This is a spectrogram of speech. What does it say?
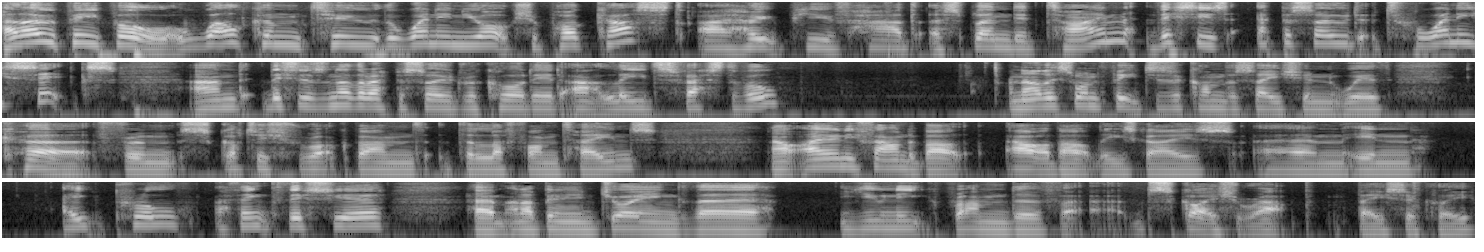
Hello, people. Welcome to the When in Yorkshire podcast. I hope you've had a splendid time. This is episode 26, and this is another episode recorded at Leeds Festival. Now, this one features a conversation with Kerr from Scottish rock band The La Fontaines. Now, I only found about out about these guys um, in April, I think, this year, um, and I've been enjoying their unique brand of uh, Scottish rap, basically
